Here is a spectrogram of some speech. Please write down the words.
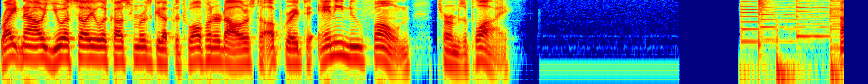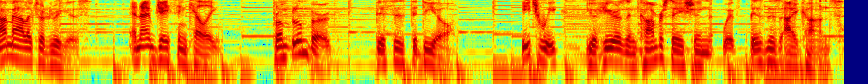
Right now, US Cellular customers get up to $1,200 to upgrade to any new phone. Terms apply. I'm Alex Rodriguez. And I'm Jason Kelly. From Bloomberg, this is The Deal. Each week, you'll hear us in conversation with business icons.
